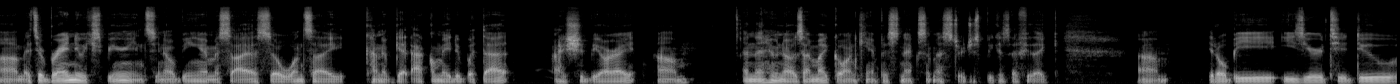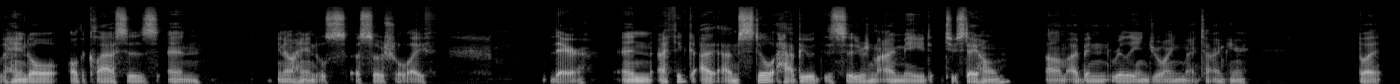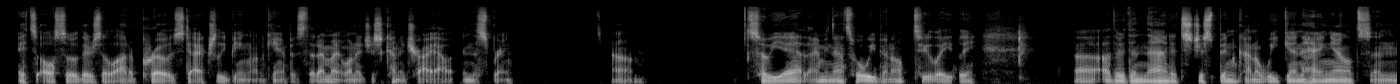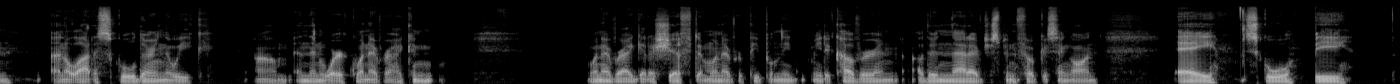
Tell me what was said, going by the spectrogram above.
um, it's a brand new experience, you know, being at Messiah. So once I kind of get acclimated with that, I should be all right. Um, and then who knows, I might go on campus next semester just because I feel like um, it'll be easier to do handle all the classes and you know handles a social life there. And I think I, am still happy with the decision I made to stay home. Um, I've been really enjoying my time here, but it's also there's a lot of pros to actually being on campus that I might want to just kind of try out in the spring. Um, so yeah, I mean that's what we've been up to lately. Uh, other than that, it's just been kind of weekend hangouts and and a lot of school during the week, um, and then work whenever I can, whenever I get a shift and whenever people need me to cover. And other than that, I've just been focusing on a school, b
